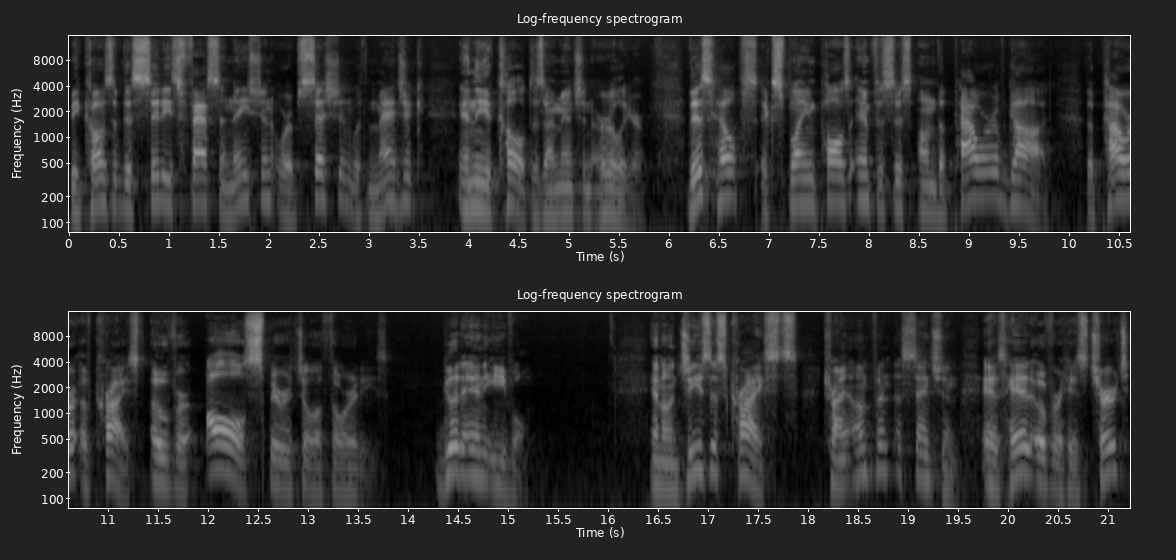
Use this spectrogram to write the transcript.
because of this city's fascination or obsession with magic and the occult, as I mentioned earlier. This helps explain Paul's emphasis on the power of God, the power of Christ over all spiritual authorities, good and evil and on Jesus Christ's triumphant ascension as head over his church,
